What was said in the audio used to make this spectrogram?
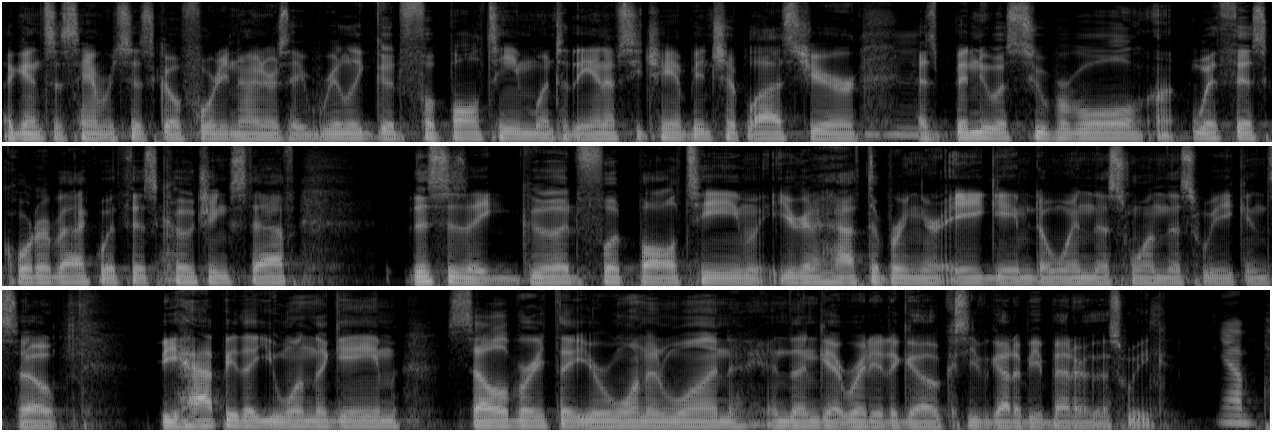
against the San Francisco 49ers, a really good football team, went to the NFC Championship last year, mm-hmm. has been to a Super Bowl uh, with this quarterback, with this coaching staff. This is a good football team. You're going to have to bring your A game to win this one this week. And so be happy that you won the game, celebrate that you're one and one, and then get ready to go because you've got to be better this week. Yep.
